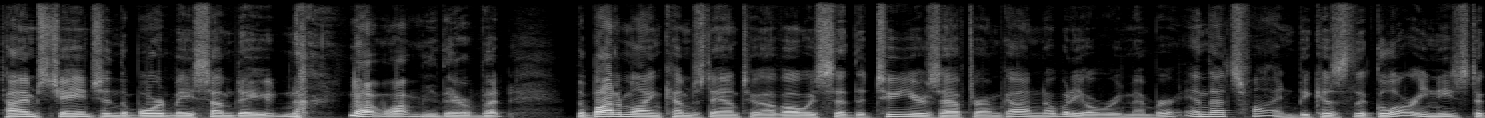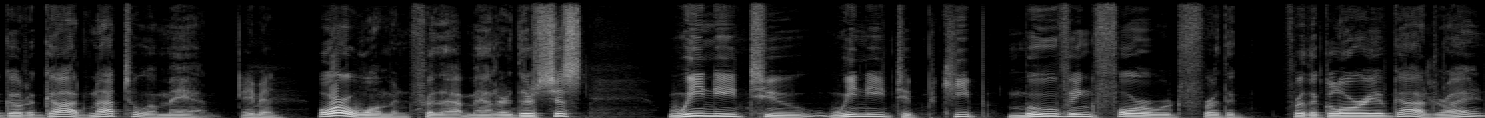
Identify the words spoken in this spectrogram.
times change and the board may someday not, not want me there. But the bottom line comes down to I've always said that two years after I'm gone, nobody will remember, and that's fine because the glory needs to go to God, not to a man. Amen. Or a woman for that matter. There's just we need to we need to keep moving forward for the for the glory of God, right?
